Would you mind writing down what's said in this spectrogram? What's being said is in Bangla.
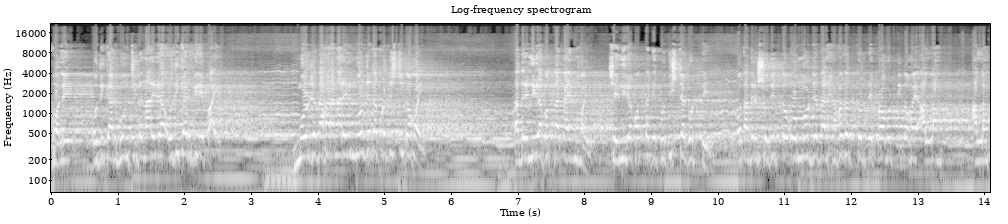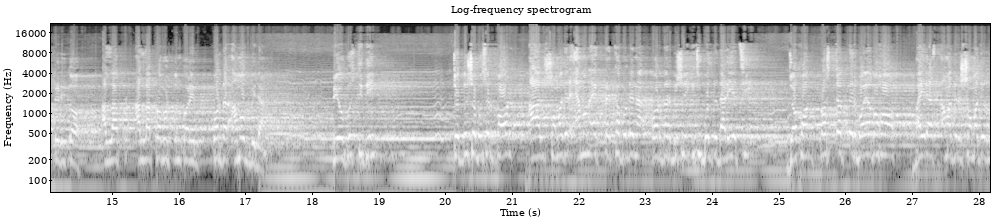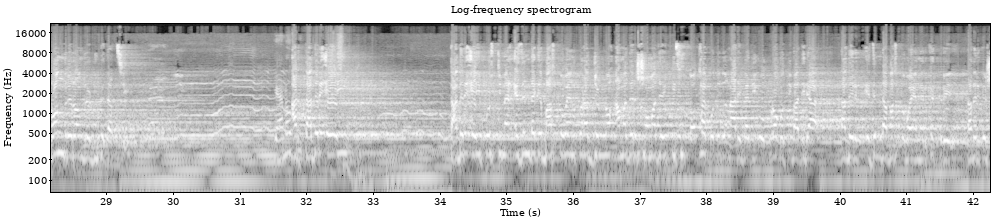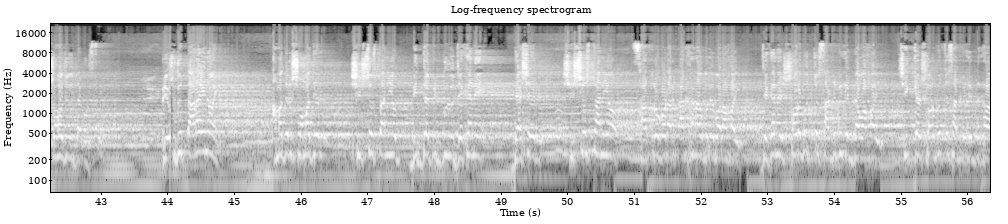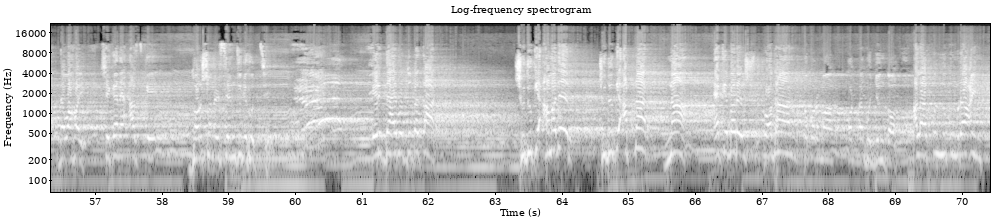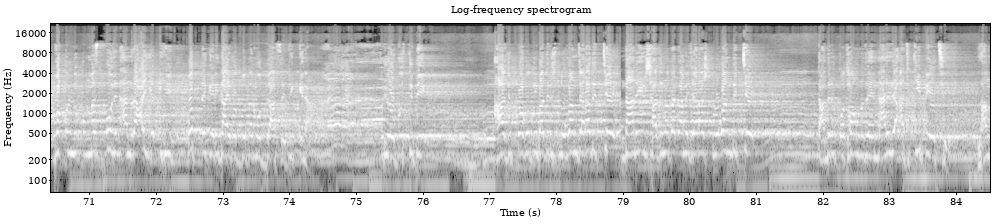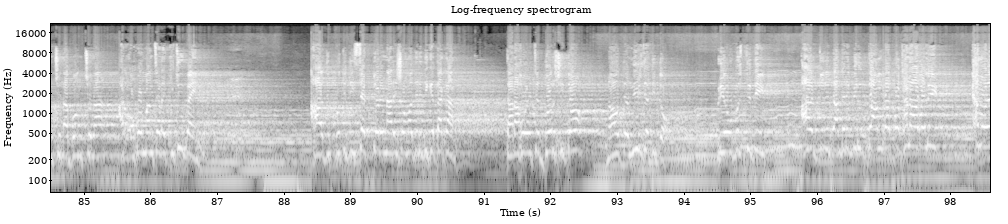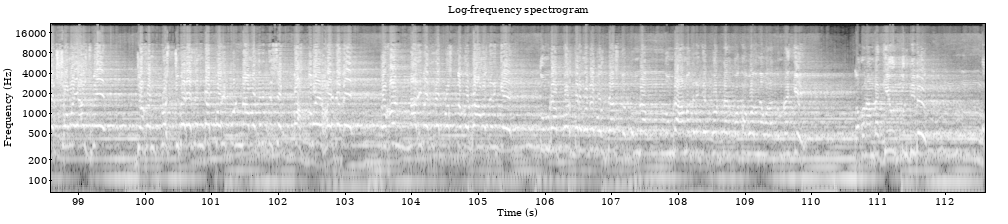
ফলে অধিকার বঞ্চিত নারীরা অধিকার ফিরে পায়। মর্যাদা হারা নারীর মর্যাদা প্রতিষ্ঠিত হয়। তাদের নিরাপত্তা কায়েম হয়। সেই নিরাপত্তাকে প্রতিষ্ঠা করতে ও তাদের সতীত্ব ও মর্যাদার হেফাজত করতে প্রবর্তিত হয় আল্লাহ। আল্লাহ প্রেরিত। আল্লাহ আল্লাহ প্রবর্তন করেন পর্দার আমক বিধান। প্রিয় উপস্থিতি চোদ্দশো বছর পর আজ সমাজের এমন এক প্রেক্ষাপটে না পর্দার বিষয়ে কিছু বলতে দাঁড়িয়েছি যখন পাশ্চাত্যের ভয়াবহ ভাইরাস আমাদের সমাজের রন্ধ্রে রন্ধ্রে ঢুকে যাচ্ছে। কেন? আর তাদের এই তাদের এই পশ্চিমের এজেন্ডাকে বাস্তবায়ন করার জন্য আমাদের সমাজের কিছু তথাকথিত নারীবাদী ও প্রগতিবাদীরা তাদের এজেন্ডা বাস্তবায়নের ক্ষেত্রে তাদেরকে সহযোগিতা করছে। শুধু তারাই নয়, আমাদের সমাজের শীর্ষস্থানীয় বিদ্যাপীঠগুলো যেখানে দেশের শীর্ষস্থানীয় ছাত্র গড়ার কারখানা বলে বলা হয়, যেখানে সর্বোচ্চ সার্টিফিকেট দেওয়া হয়, শিক্ষার সর্বোচ্চ সার্টিফিকেট দেওয়া হয়, সেখানে আজকে ধর্ষণের সেঞ্চুরি হচ্ছে। এর দায়বদ্ধতা কার? শুধু কি আমাদের? শুধু কি আপনার? না, একেবারে প্রধান কর্মকর্তা পর্যন্ত। আলা কুল্লুকুম রাইন ওয়া কুল্লুকুম মাসউলিন আন রাইয়াতিহি। প্রত্যেকেরই দায়বদ্ধতার মধ্যে আছে, ঠিক কিনা? প্রিয় উপস্থিতি, আজ প্রগতিবাদীর স্লোগান যারা দিচ্ছে, নারীর স্বাধীনতাকামী যারা স্লোগান দিচ্ছে, তাদের কথা অনুযায়ী নারীরা আজ কি পেয়েছে? লাঞ্ছনা, বঞ্চনা আর অপমান ছাড়া কিছু পায়নি। আজ প্রতিটি সেক্টরে নারী সমাজের দিকে তাকান। তারা হয়েছে দর্শিত না হতে নির্যাতিত। প্রিয় উপস্থিতি, আর যদি তাদের বিরুদ্ধে আমরা কথা না বলি, এমন এক সময় আসবে যখন পশ্চিমের এজেন্ডা পরিপূর্ণ আমাদের দেশে বাস্তবায়ন হয়ে যাবে। তখন নারীবাদীরা প্রশ্ন করবে, আমাদেরকে তোমরা পর্দার কথা বলতে আসতো তোমরা তোমরা আমাদেরকে পর্দার কথা বল না বলে, তোমরা কে? তখন আমরা কি উত্তর দিবে?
